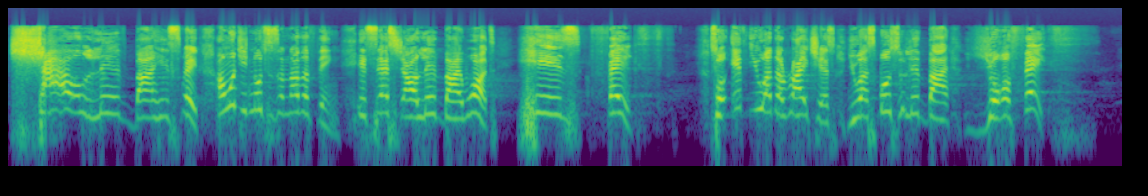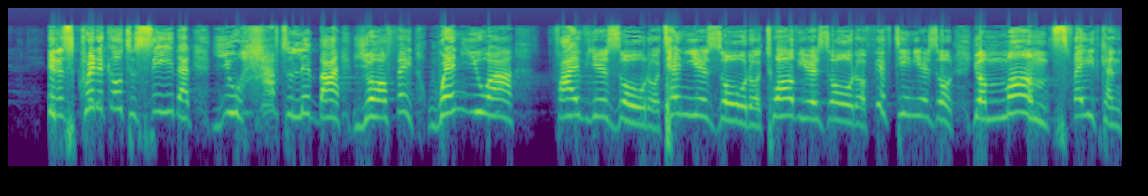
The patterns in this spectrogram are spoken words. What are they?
shall live by his faith. I want you to notice another thing. It says, shall live by what? His faith. So if you are the righteous, you are supposed to live by your faith. It is critical to see that you have to live by your faith. When you are five years old, or 10 years old, or 12 years old, or 15 years old, your mom's faith can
